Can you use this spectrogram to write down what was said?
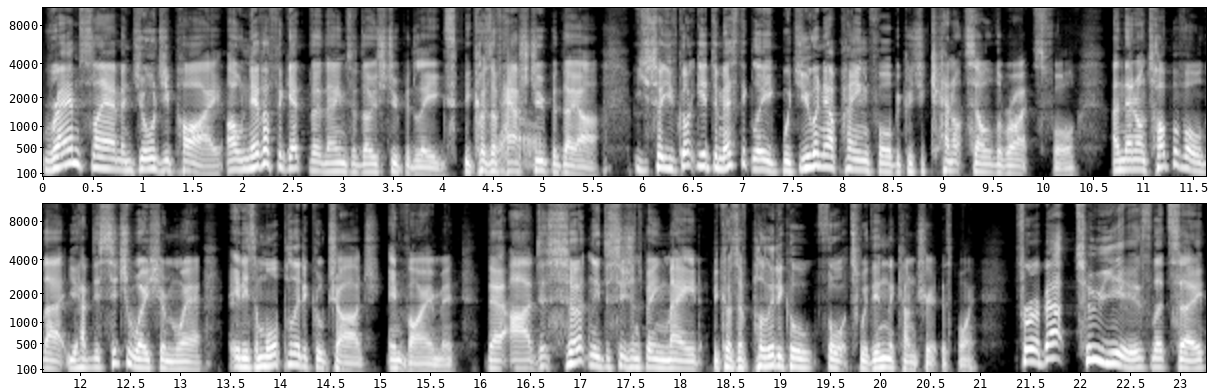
Ram Slam and Georgie Pie. I'll never forget the names of those stupid leagues because of wow. how stupid they are. So you've got your domestic league, which you are now paying for because you cannot sell the rights for. And then on top of all that, you have this situation where it is a more political charge environment. There are certainly decisions being made because of political thoughts within the country at this point for about two years, let's say,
